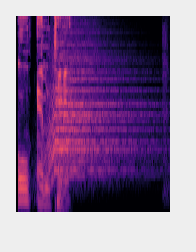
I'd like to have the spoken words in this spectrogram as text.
OMT.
